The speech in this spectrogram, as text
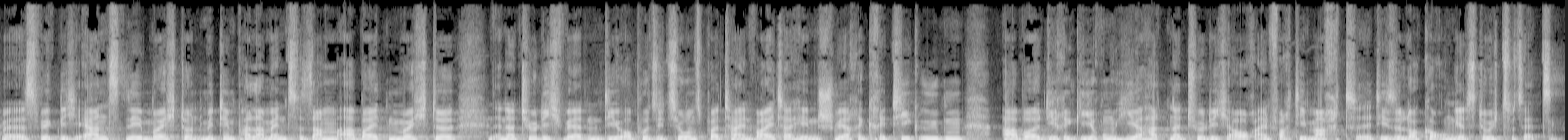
es wirklich ernst nehmen möchte und mit dem Parlament zusammenarbeiten möchte. Natürlich werden die Oppositionsparteien weiterhin schwere Kritik üben, aber die Regierung hier hat natürlich auch einfach die Macht, äh, diese Lockerung jetzt durchzusetzen.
